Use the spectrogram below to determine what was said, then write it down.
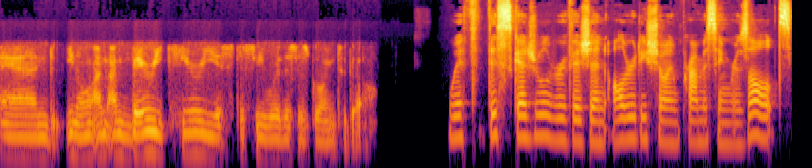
And you know i'm i'm very curious to see where this is going to go. With this schedule revision already showing promising results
